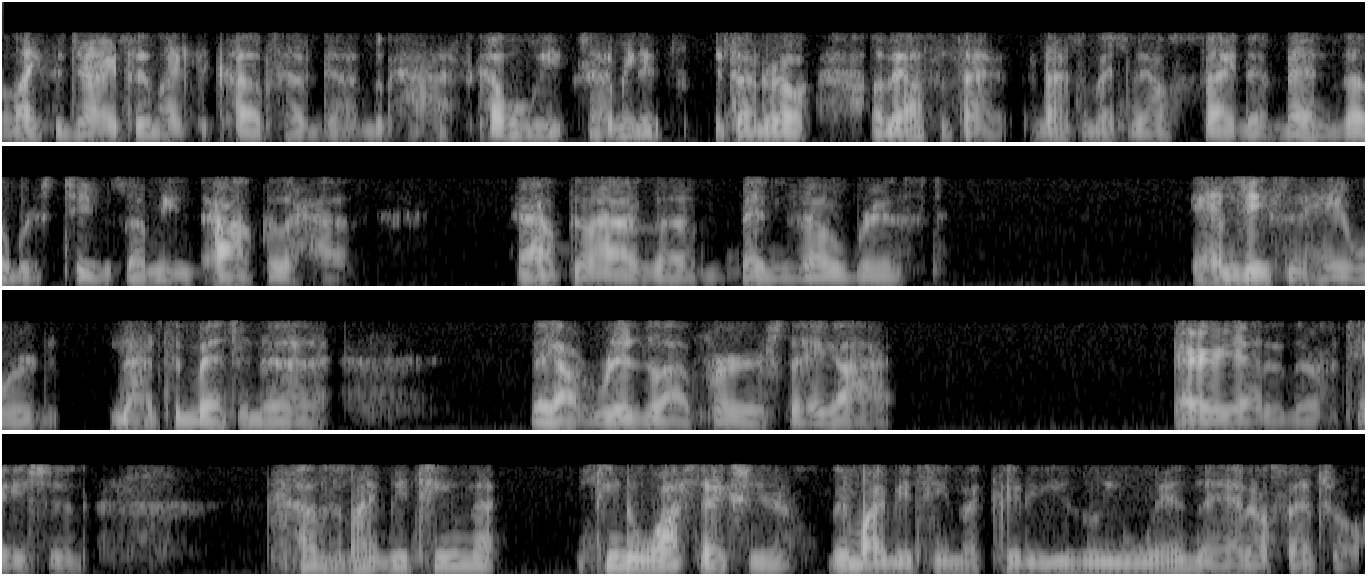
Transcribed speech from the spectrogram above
like the Giants and like the Cubs have done the past couple weeks. I mean, it's it's unreal. Oh, they also signed, not to mention they also signed uh, Ben Zobrist too. So I mean, the outfielder has the outfield has uh, Ben Zobrist and Jason Heyward not to mention uh they got Rizzo out first, they got Arrieta in their rotation. Cubs might be a team that team to watch next year. They might be a team that could easily win the NL Central.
